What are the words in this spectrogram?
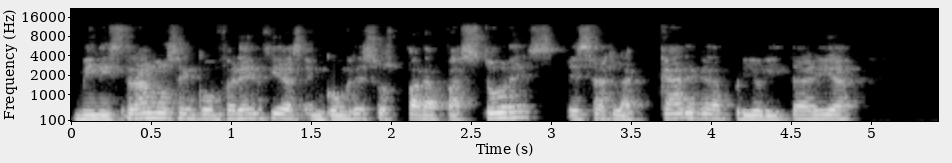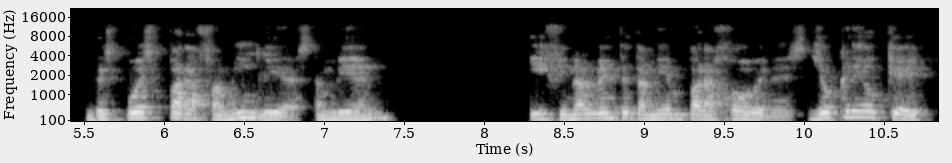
Ministramos en conferencias, en congresos para pastores, esa es la carga prioritaria. Después para familias también. Y finalmente también para jóvenes. Yo creo que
